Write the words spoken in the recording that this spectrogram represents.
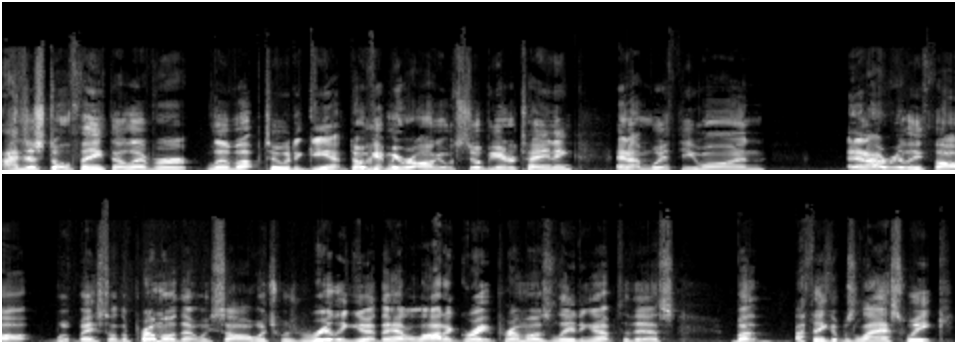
I just don't think they'll ever live up to it again. Don't get me wrong, it would still be entertaining. And I'm with you on, and I really thought, based on the promo that we saw, which was really good, they had a lot of great promos leading up to this. But I think it was last week,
